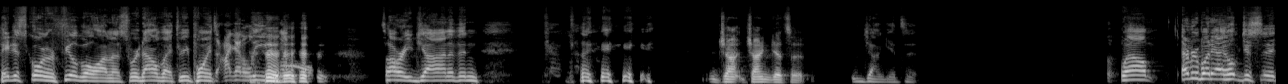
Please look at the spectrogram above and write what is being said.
they just scored a field goal on us. We're down by three points. I gotta leave. now. Sorry, Jonathan. John John gets it. John gets it. Well, everybody, I hope just uh,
